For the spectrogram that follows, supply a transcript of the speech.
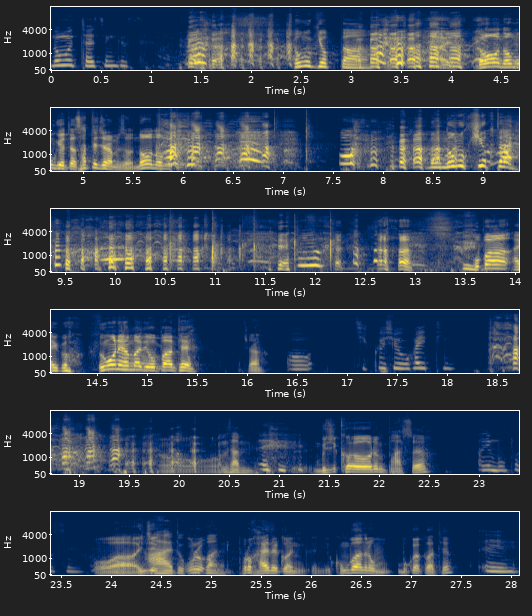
너무 잘생겼어요. 너무 귀엽다. 아니, 너 너무 귀엽다. 사태질하면서 너 너무 너 너무 귀엽다. 오빠 아이고. 응원의 한마디 오빠한테. 자. 어, 지크쇼 화이팅. 어, 감사합니다. 뮤지컬은 봤어요? 아니 못 봤어요. 와 이제 아, 또 오늘 공부하느라. 보러 가야 될 거니까 공부하느라 못 갈 것 같아요? 네.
